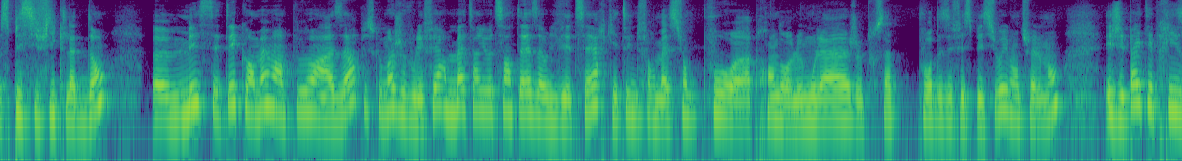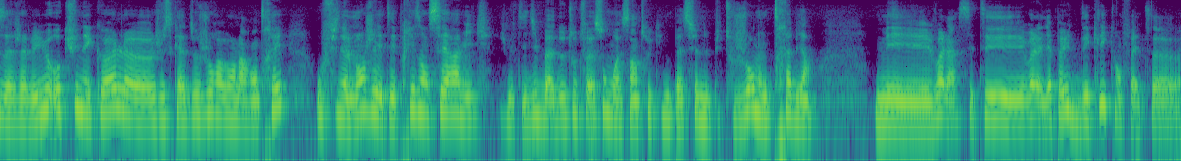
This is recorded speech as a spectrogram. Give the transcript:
spécifiques là-dedans. mais c'était quand même un peu un hasard, puisque moi je voulais faire matériaux de synthèse à Olivier de Serre, qui était une formation pour apprendre le moulage, tout ça pour des effets spéciaux éventuellement. Et j'ai pas été prise. J'avais eu aucune école jusqu'à deux jours avant la rentrée, où finalement j'ai été prise en céramique. Je m'étais dit, bah de toute façon, moi c'est un truc qui me passionne depuis toujours, donc très bien. Mais voilà, c'était voilà, il n'y a pas eu de déclic en fait. Euh.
